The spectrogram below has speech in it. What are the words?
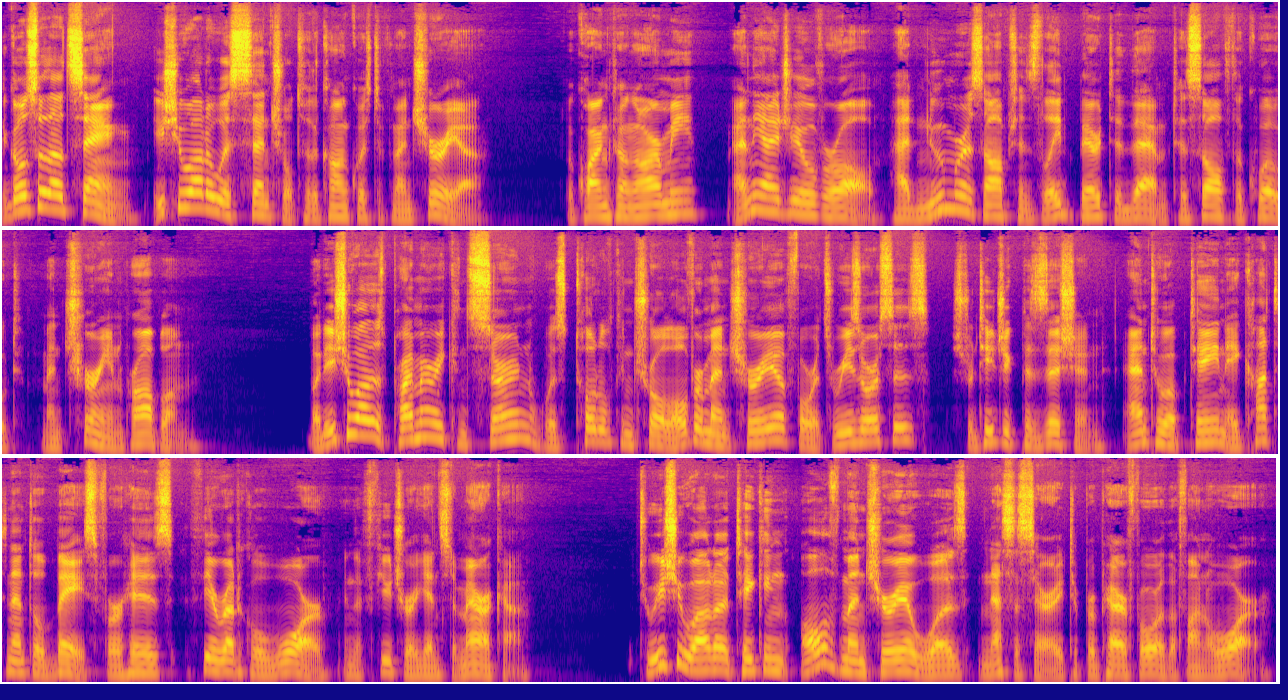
It goes without saying, Ishiwara was central to the conquest of Manchuria. The Kwantung army, and the IJ overall, had numerous options laid bare to them to solve the quote, Manchurian problem. But Ishiwara's primary concern was total control over Manchuria for its resources, strategic position, and to obtain a continental base for his theoretical war in the future against America. To Ishiwara, taking all of Manchuria was necessary to prepare for the final war.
